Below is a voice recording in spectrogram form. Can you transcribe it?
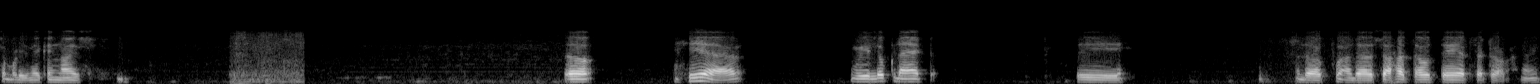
somebody making noise. So here we looked at the the the sahatau te etc. Right?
